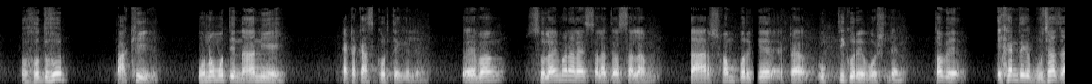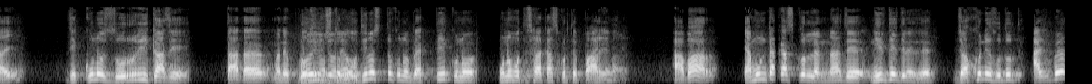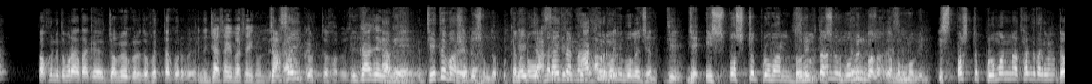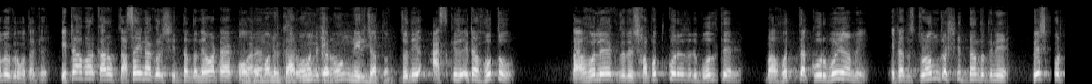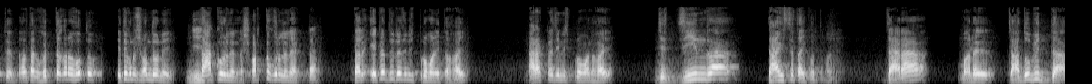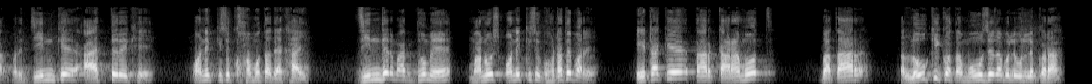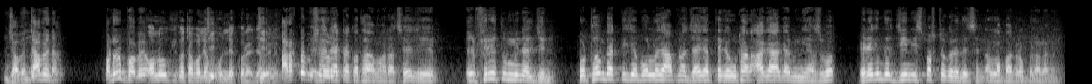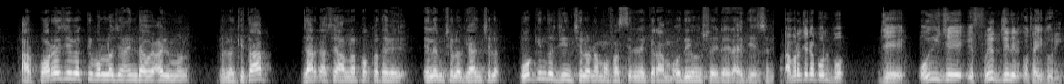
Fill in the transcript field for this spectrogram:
হুদহুদ পাখি অনুমতি না নিয়েই একটা কাজ করতে গেলেন। এবং সুলাইমান আলাহ সাল্লাম তার সম্পর্কে একটা উক্তি করে বসলেন। তবে এখান থেকে বোঝা যায় যে কোনো জরুরি কাজে তার মানে প্রয়োজনে অধীনস্থ কোনো ব্যক্তি কোনো অনুমতি ছাড়া কাজ করতে পারে না। আবার এমনটা কাজ করলেন না যে নির্দেশ দিলেন যে যখনই হুদুদ আসবে তখনই তোমরা তাকে জবে করে দেবে, হত্যা করবে। কিন্তু যাচাই বাছাই করলেন যাচাই করতে হবে কাজে আগে যেতে পারে সেটাই এটা। সুন্দর। কেন যাচাইটা না করলে বলেছেন যে স্পষ্ট প্রমাণ দলিল পেশ মুবিন বলা মুবিন। স্পষ্ট প্রমাণ না থাকলে তাহলে জবে করব তাকে। এটা আবার কারও যাচাই না করে সিদ্ধান্ত নেওয়াটা অপমানের কারণ। এবং নির্যাতন। যদি আজকে এটা হতো তাহলে যদি শপথ করে যদি বলতেন বা হত্যা করবই আমি এটা তো চূড়ান্ত সিদ্ধান্ত তিনি পেশ করতেন তাহলে তাকে হত্যা করা হতো এতে কোনো সন্দেহ নেই। তা করলেন না শর্ত করলেন একটা। তাহলে এটা দুটো জিনিস প্রমাণিত হয়। আর একটা জিনিস প্রমাণ হয় যে জিনরা যা ইচ্ছা তাই করতে পারে। যারা মানে জাদুবিদ্যা মানে জিনকে আয়ত্তে রেখে অনেক কিছু ক্ষমতা দেখায় জিনদের মাধ্যমে মানুষ অনেক কিছু ঘটাতে পারে এটাকে তার কারামত বা তার লৌকিকতা মৌজেদা বলে উল্লেখ করা যাবে যাবে না। অনুরূপ ভাবে অলৌকিকতা বলে উল্লেখ করা যাবে না। আর একটা বিষয় একটা কথা আমার আছে যে ফিরিতুম মিনাল জিন। প্রথম ব্যক্তি যে বলল যে আপনার জায়গা থেকে উঠার আগে আগে আমি নিয়ে আসব এটা কিন্তু জিন স্পষ্ট করে দিয়েছেন আল্লাহ পাক রব্বুল আলমিন। আর পরে যে ব্যক্তি বলল যে আইন্দাহ আলমুন মানে কিতাব যার কাছে আল্লাহর পক্ষ থেকে এলেম ছিল জ্ঞান ছিল ও কিন্তু জিন ছিল না মোফাসিরিন কেরাম অধিকাংশ এটাই রায় দিয়েছেন। আমরা যেটা বলব যে ওই যে ইফরিদ্দিনের কথাই ধরি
